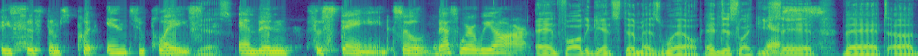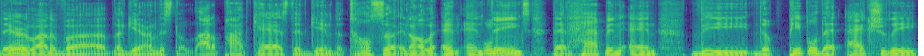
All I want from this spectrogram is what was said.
these systems put into place yes. and then sustained. So that's where we are. And fought against them as well. And just like you yes. said, that uh, there are a lot of, uh, again, I list a lot of podcasts, that, again, the Tulsa and all that, and, and mm-hmm. things that happen. And the the people that actually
